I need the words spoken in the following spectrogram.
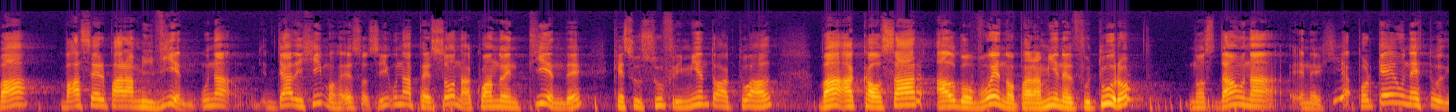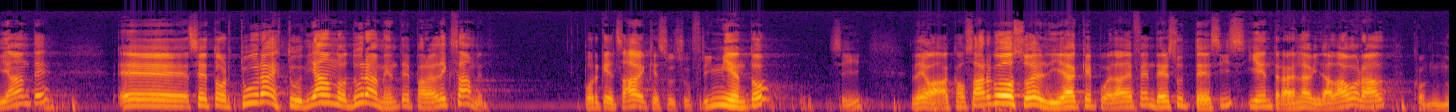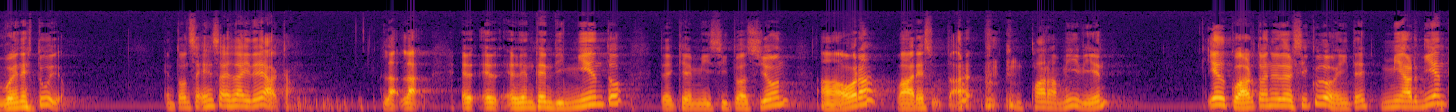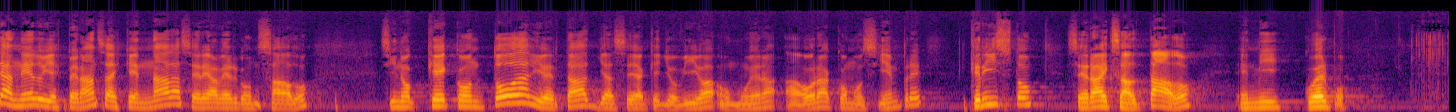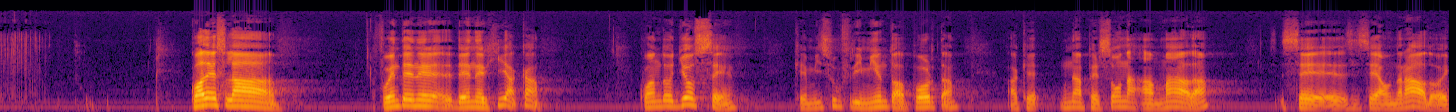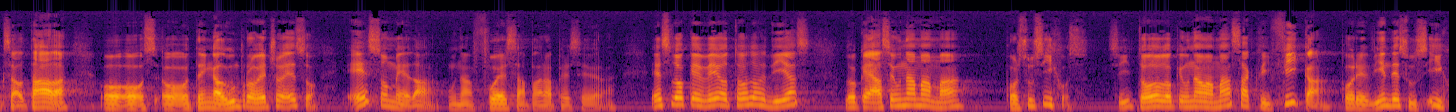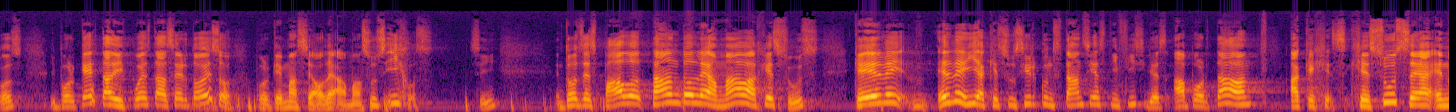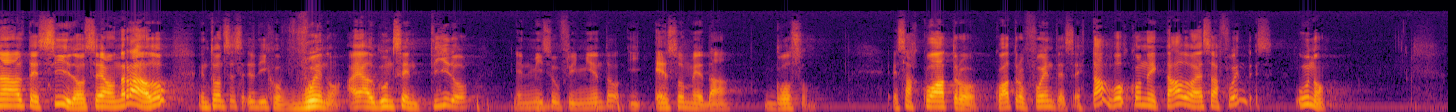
va, va a ser para mi bien. Una, ya dijimos eso, ¿sí? Una persona cuando entiende que su sufrimiento actual va a causar algo bueno para mí en el futuro, nos da una energía. ¿Por qué un estudiante eh, se tortura estudiando duramente para el examen? Porque él sabe que su sufrimiento ¿sí? le va a causar gozo el día que pueda defender su tesis y entrar en la vida laboral con un buen estudio. Entonces esa es la idea acá. el entendimiento de que mi situación ahora va a resultar para mí bien. Y el cuarto en el versículo 20, mi ardiente anhelo y esperanza es que nada seré avergonzado, sino que con toda libertad, ya sea que yo viva o muera, ahora como siempre, Cristo será exaltado en mi cuerpo. ¿Cuál es la fuente de energía acá? Cuando yo sé que mi sufrimiento aporta a que una persona amada sea honrado, exaltada o, o, tenga algún provecho de eso, eso me da una fuerza para perseverar. Es lo que veo todos los días, lo que hace una mamá por sus hijos. ¿sí? Todo lo que una mamá sacrifica por el bien de sus hijos. ¿Y por qué está dispuesta a hacer todo eso? Porque demasiado le ama a sus hijos. ¿sí? Entonces Pablo tanto le amaba a Jesús que él, veía que sus circunstancias difíciles aportaban a que Jesús sea enaltecido, sea honrado, entonces él dijo, bueno, hay algún sentido en mi sufrimiento y eso me da gozo. Esas cuatro, cuatro fuentes, ¿estás vos conectado a esas fuentes? Uno,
